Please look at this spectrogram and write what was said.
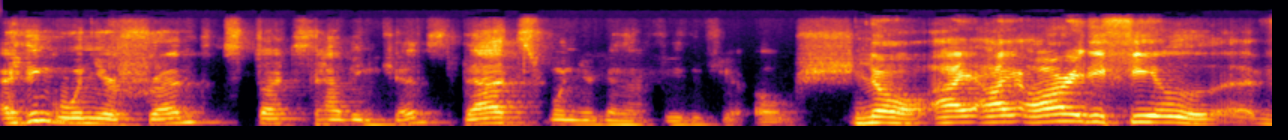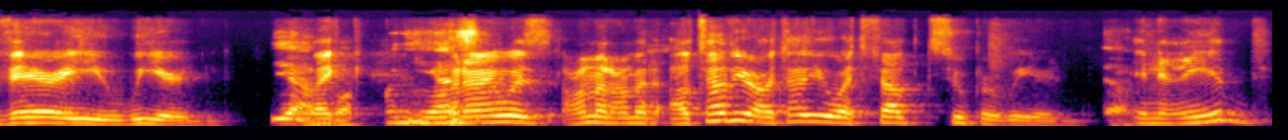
I think when your friend starts having kids, that's when you're gonna really feel, oh shit. No, I I already feel very weird. yeah, like, when he has When I was Ahmed, Ahmed, I'll tell you, I'll tell you what felt super weird. Yeah. In Eid,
